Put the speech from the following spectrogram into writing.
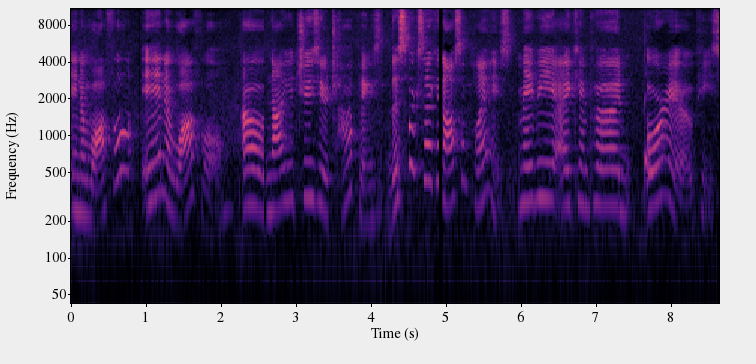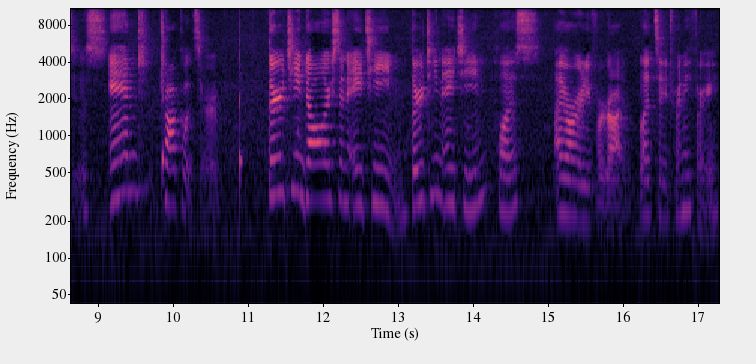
In a waffle? In a waffle. Oh, now you choose your toppings. This looks like an awesome place. Maybe I can put Oreo pieces and chocolate syrup. $13.18. 13.18 plus, I already forgot, let's say 23.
